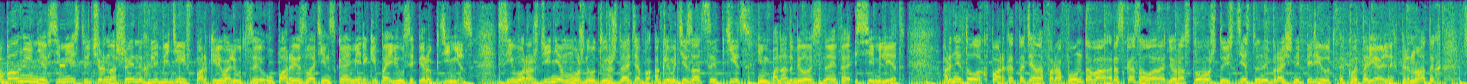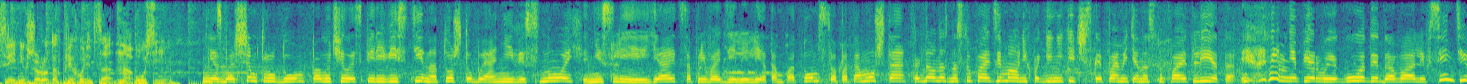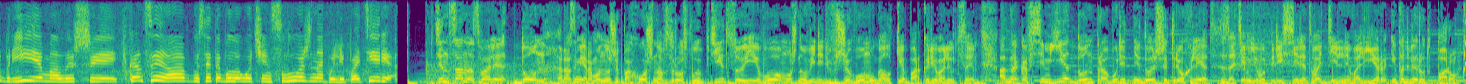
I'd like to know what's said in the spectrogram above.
Пополнение в семействе черношейных лебедей в парке революции. У пары из Латинской Америки появился первый птенец. С его рождением можно утверждать об акклиматизации птиц. Им понадобилось на это 7 лет. Орнитолог парка Татьяна Фарафонтова рассказала радио Ростова, что естественный брачный период экваториальных пернатых в средних широтах приходится на осень. Мне с большим трудом получилось перевести на то, чтобы они весной несли яйца, приводили летом потомство, потому что когда у нас наступает зима, у них по генетической памяти наступает лето. И они мне первые годы давали в сентябре малышей, в конце августа. Это было очень сложно, были потери. Птенца назвали Дон. Размером он уже похож на взрослую птицу, и его можно увидеть в живом уголке парка революции. Однако в семье Дон пробудет не дольше трех лет. Затем его переселят в отдельный вольер и подберут пару.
